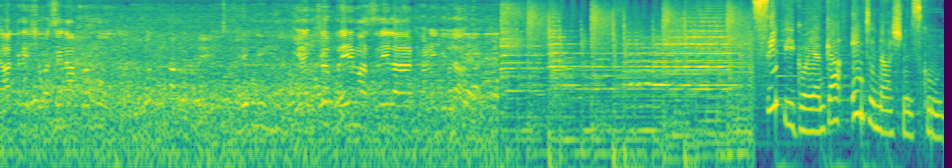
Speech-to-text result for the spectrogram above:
ठाकरे शिवसेना प्रमुख. यांचं प्रेम असलेला ठाणे जिल्हा. CP Goyanka International School.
